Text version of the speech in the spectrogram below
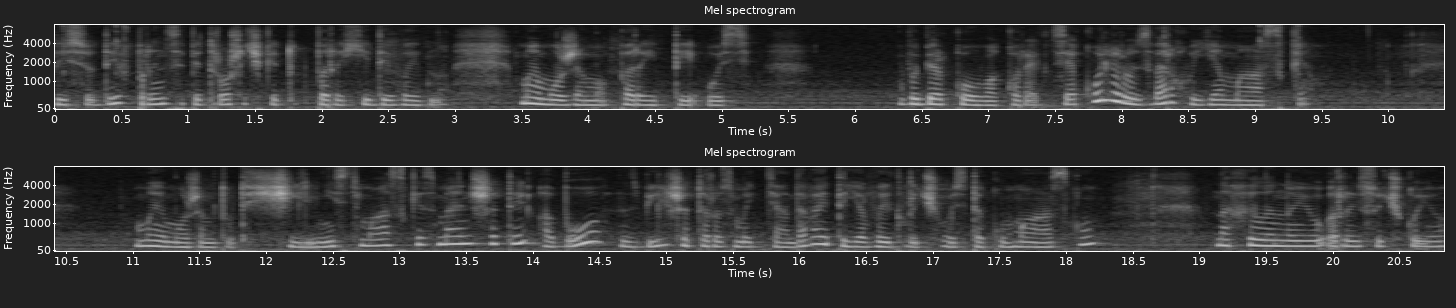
туди-сюди, в принципі, трошечки тут перехіди видно. Ми можемо перейти ось вибіркова корекція кольору, і зверху є маски. Ми можемо тут щільність маски зменшити або збільшити розмиття. Давайте я викличу ось таку маску нахиленою рисочкою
